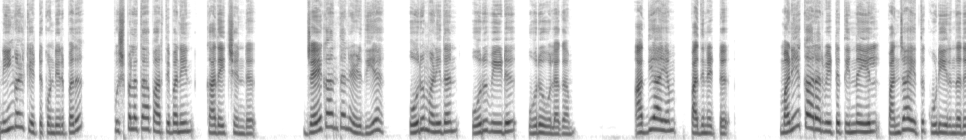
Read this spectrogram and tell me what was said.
நீங்கள் கேட்டுக்கொண்டிருப்பது புஷ்பலதா பார்த்திபனின் கதை செண்டு. ஜெயகாந்தன் எழுதிய ஒரு மனிதன் ஒரு வீடு ஒரு உலகம் அத்தியாயம் பதினெட்டு. மணியக்காரர் வீட்டு திண்ணையில் பஞ்சாயத்து கூடியிருந்தது.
